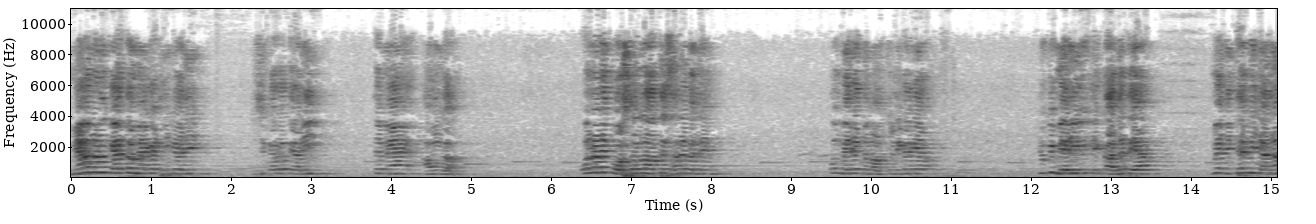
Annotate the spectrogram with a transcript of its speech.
ਮੈਂ ਉਹਨਾਂ ਨੂੰ ਕਹਿਤਾ, ਮੈਂ ਕਿਹਾ, ਠੀਕ ਹੈ ਜੀ, ਤੁਸੀਂ ਕਰੋ ਤਿਆਰੀ ਤੇ ਮੈਂ ਆਉਂਗਾ। ਆਦਤ ਆ। ਮੈਂ ਜਿੱਥੇ ਵੀ ਜਾਣਾ,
